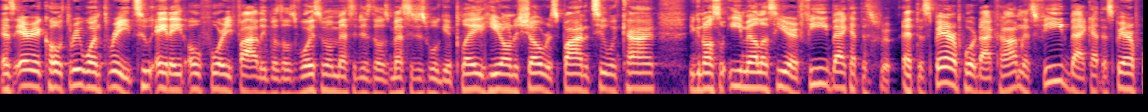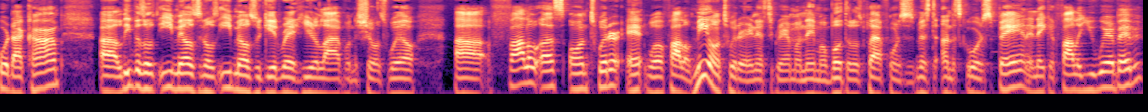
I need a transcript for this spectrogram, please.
That's area code 313-288-0485. Leave us those voicemail messages. Those messages will get played here on the show, responded to in kind. You can also email us here at feedback at the at the spannreport.com. That's feedback at the spannreport.com. Uh, leave us those emails, and those emails will get read here live on the show as well. Uh, follow us on Twitter and well, follow me on Twitter and Instagram. My name on both of those platforms is Mr. Underscore Spann, and they can follow you where, baby?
